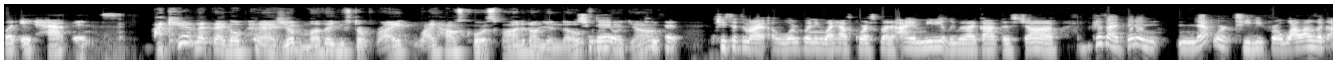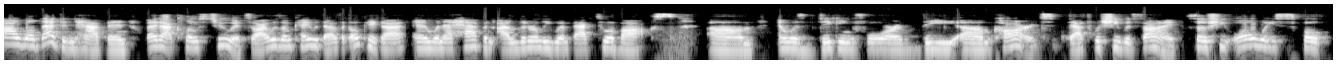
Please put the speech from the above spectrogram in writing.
but it happens. I can't let that go past. Your mother used to write White House correspondent on your notes She when you were did. young. She said, she said to my award winning White House correspondent, I immediately, when I got this job, because I'd been in network TV for a while, I was like, oh, well, that didn't happen. But I got close to it. So I was okay with that. I was like, okay, God. And when that happened, I literally went back to a box um, and was digging for the um, cards. That's what she would sign. So she always spoke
